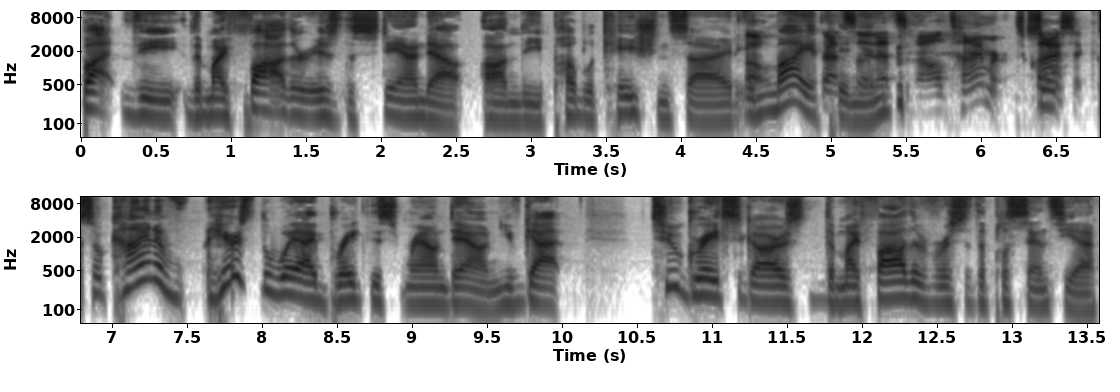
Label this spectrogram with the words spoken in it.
But the the my father is the standout on the publication side, in Oh, my That's opinion. that's an all timer. It's classic. So, so kind of here's the way I break this round down. You've got two great cigars, the My Father versus the Plasencia,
